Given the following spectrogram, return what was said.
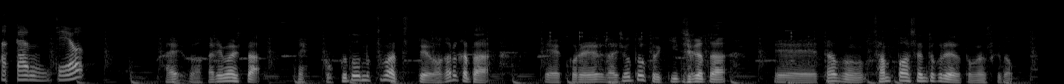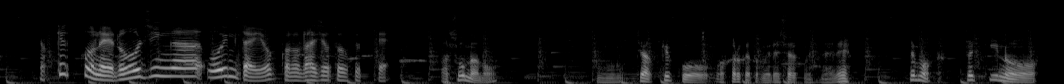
あかんぜよ。はいわかりました、ね、極道の妻っつってわかる方、えーこれラジオトークで聞いてる方、えー多分3%くらいだと思いますけど結構ね、老人が多いみたいよ、このラジオトークって。あそうなの、うん、じゃあ結構わかる方もいらっしゃるかもしれないね。でもさっきの、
